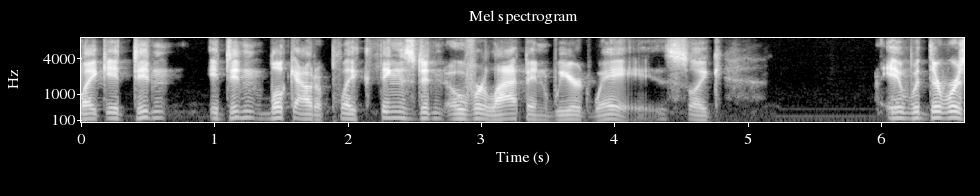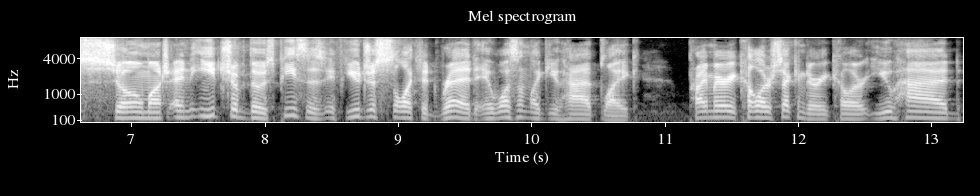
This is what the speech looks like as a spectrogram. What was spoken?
Like it didn't it didn't look out of place. Things didn't overlap in weird ways. Like it would there was so much and each of those pieces if you just selected red it wasn't like you had like primary color secondary color you had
